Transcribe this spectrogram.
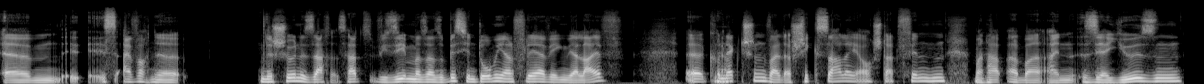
ähm, ist einfach eine eine schöne Sache. Es hat, wie Sie immer sagen, so ein bisschen Domian-Flair wegen der Live- äh, Connection, ja. weil da Schicksale ja auch stattfinden. Man hat aber einen seriösen,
